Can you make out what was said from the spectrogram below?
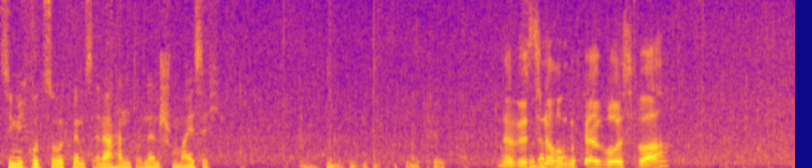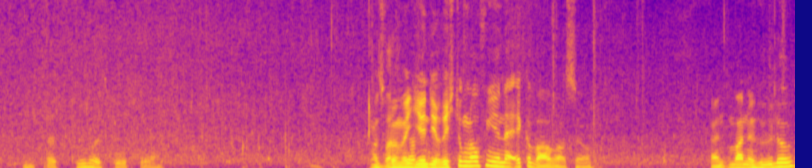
zieh mich kurz zurück, nimm's in der Hand und dann schmeiß ich. Okay. Na, wisst So, ihr noch ungefähr, wo es war? Ich weiß, du weißt, wo es war. Also Was wenn wir das? hier in die Richtung laufen, hier in der Ecke war was, ja. Da hinten war eine Höhle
